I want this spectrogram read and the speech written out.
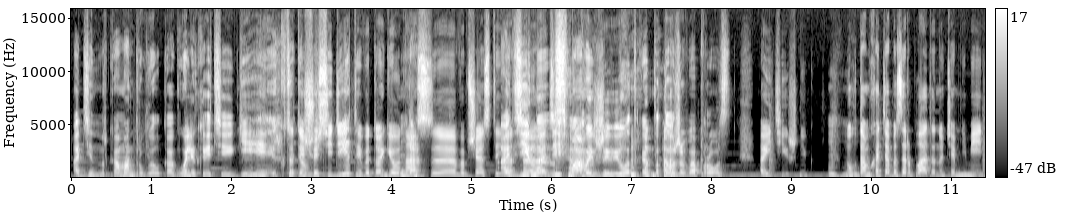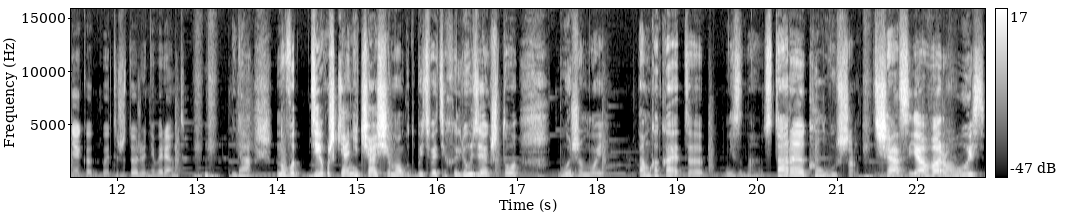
один наркоман, другой алкоголик, эти геи. Кто-то там... еще сидит, и в итоге у да. нас э, вообще остается... Один, один с мамой живет, это тоже вопрос. Айтишник. Ну, там хотя бы зарплата, но тем не менее, как бы это же тоже не вариант. Да, но вот девушки, они чаще могут быть в этих иллюзиях, что, боже мой, там какая-то, не знаю, старая клуша. Сейчас я ворвусь,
